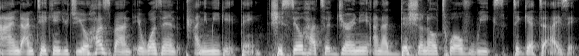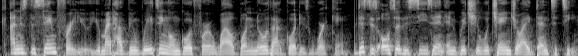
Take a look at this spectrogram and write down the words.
and I'm taking you to your husband, it wasn't an immediate thing. She still had to journey an additional 12 weeks to get to Isaac. And it's the same for you. You might have been waiting on God for a while, but know that God is working. This is also the season in which He will change your identity.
